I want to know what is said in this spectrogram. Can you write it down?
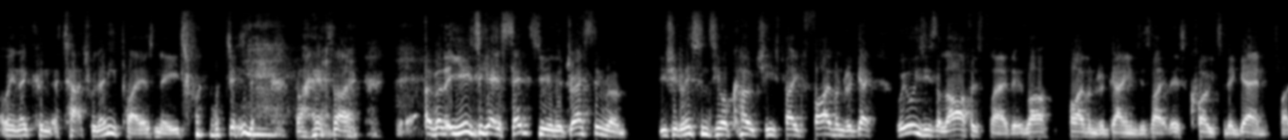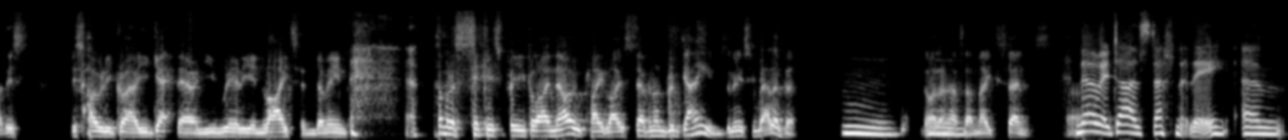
I mean, they couldn't attach with any player's needs. just, right? like, but they used to get said to you in the dressing room you should listen to your coach. He's played 500 games. We always used to laugh as players. It was like 500 games. It's like this quoted again. It's like this, this holy grail. You get there and you really enlightened. I mean, some of the sickest people I know played like 700 games. I mean, it's irrelevant. Mm. I don't know if that makes sense. Uh, no, it does definitely. Um,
